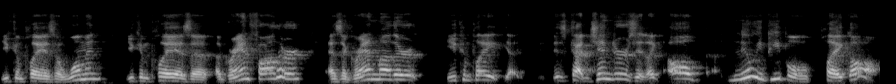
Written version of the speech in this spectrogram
You can play as a woman. You can play as a, a grandfather, as a grandmother. You can play. It's got genders. It like oh, a million people play golf.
